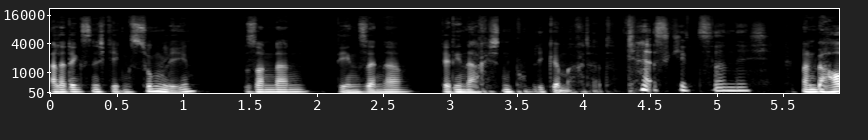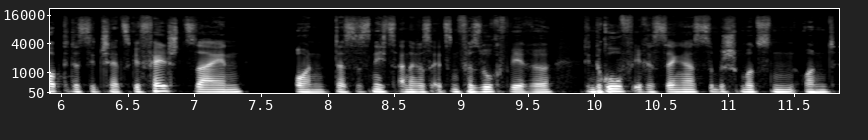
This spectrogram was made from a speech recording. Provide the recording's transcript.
allerdings nicht gegen Sung Lee, sondern den Sender, der die Nachrichten publik gemacht hat. Das gibt's doch nicht. Man behauptet, dass die Chats gefälscht seien und dass es nichts anderes als ein Versuch wäre, den Ruf ihres Sängers zu beschmutzen und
